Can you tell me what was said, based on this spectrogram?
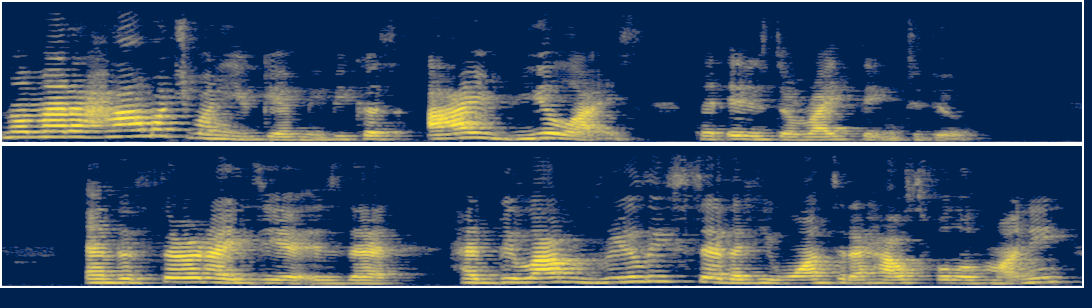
no matter how much money you give me, because I realize that it is the right thing to do. And the third idea is that had Bilam really said that he wanted a house full of money,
